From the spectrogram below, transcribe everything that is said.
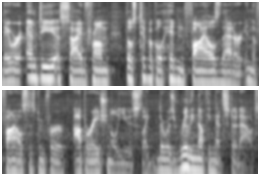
They were empty aside from those typical hidden files that are in the file system for operational use. Like, there was really nothing that stood out.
